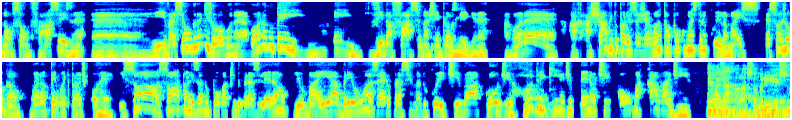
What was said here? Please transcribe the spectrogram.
não são fáceis, né? É, e vai ser um grande jogo, né? Agora não tem, não tem vida fácil na Champions League, né? Agora é. A, a chave do Paris Saint-Germain tá um pouco mais tranquila, mas é só jogão. Agora não tem muito pra onde correr. E só, só atualizando um pouco aqui do Brasileirão, e o Bahia abriu 1 a 0 para cima do Curitiba, gol de Rodriguinho de pênalti com uma cavadinha. Eu mas a... falar sobre isso,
